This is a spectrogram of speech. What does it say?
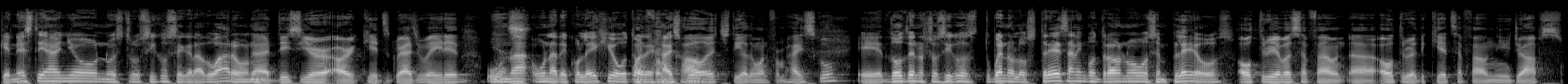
Que en este año nuestros hijos se graduaron. That this year our kids graduated. Una, yes. una de colegio, otra one de high school. college, the other one from high school. Eh, dos de nuestros hijos, bueno, los tres han encontrado nuevos empleos. All three of us have found, uh, all three of the kids have found new jobs.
